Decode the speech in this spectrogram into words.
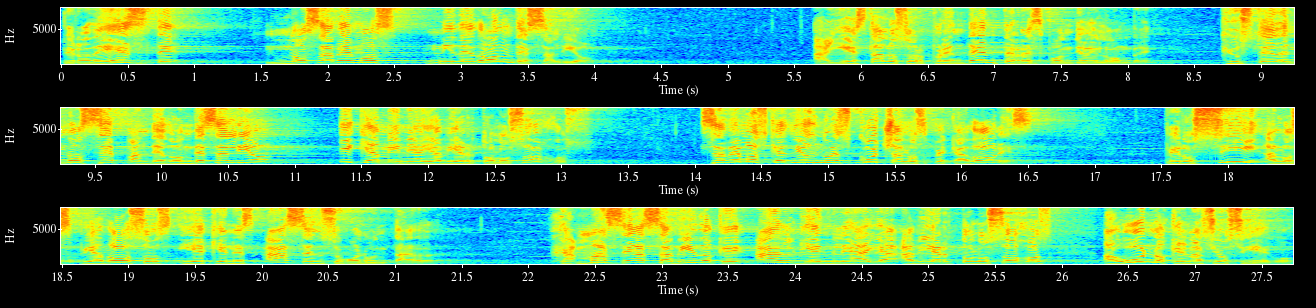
pero de este no sabemos ni de dónde salió. Ahí está lo sorprendente, respondió el hombre, que ustedes no sepan de dónde salió y que a mí me haya abierto los ojos. Sabemos que Dios no escucha a los pecadores, pero sí a los piadosos y a quienes hacen su voluntad. Jamás se ha sabido que alguien le haya abierto los ojos a uno que nació ciego.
